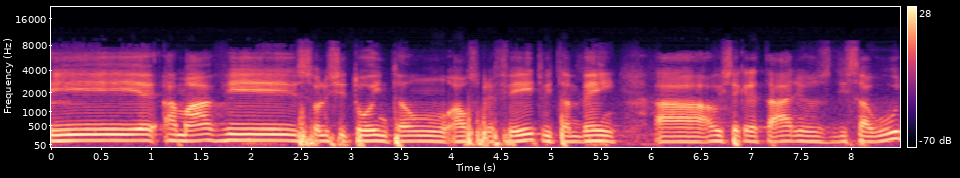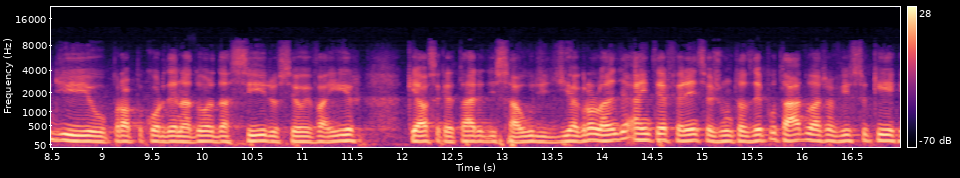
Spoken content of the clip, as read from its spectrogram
e a MAVE solicitou então aos prefeitos e também a, aos secretários de saúde e o próprio coordenador da CIR, o seu Evair, que é o secretário de Saúde de Agrolândia, a interferência junto aos deputados, haja visto que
